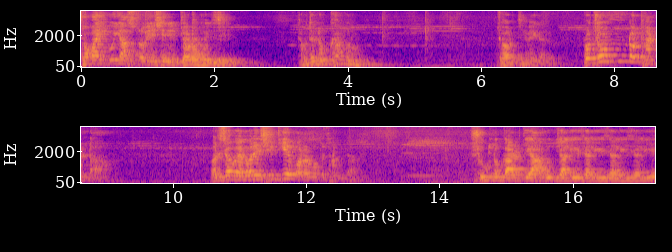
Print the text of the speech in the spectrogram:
সবাই ওই আশ্রমে এসে জড়ো হয়েছে। আমাদের রক্ষা করুন, ঝড় থেমে গেল। প্রচণ্ড ঠান্ডা। মানে সব একেবারে সিটিয়ে পড়ার মতো ঠান্ডা। শুকনো কাঠ দিয়ে আগুন জ্বালিয়ে জ্বালিয়ে জ্বালিয়ে জ্বালিয়ে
